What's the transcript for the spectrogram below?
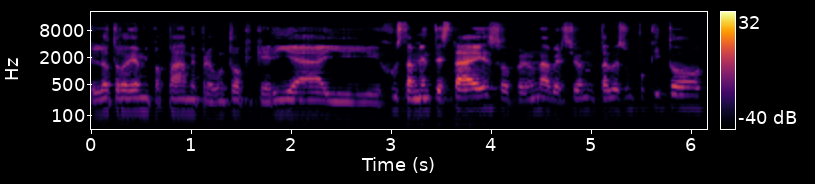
el otro día mi papá me preguntó qué quería y justamente está eso, pero en una versión tal vez un poquito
